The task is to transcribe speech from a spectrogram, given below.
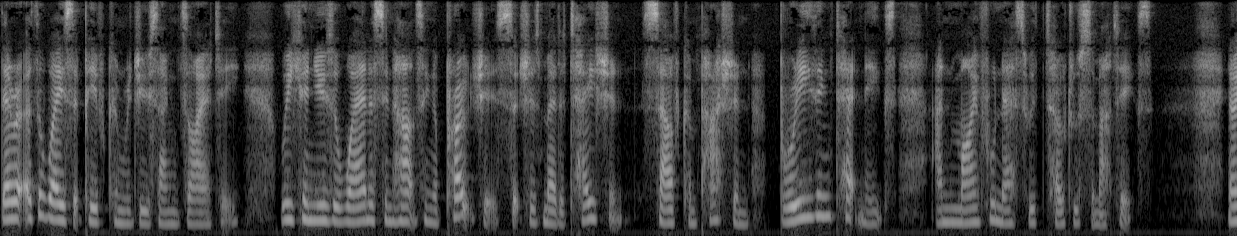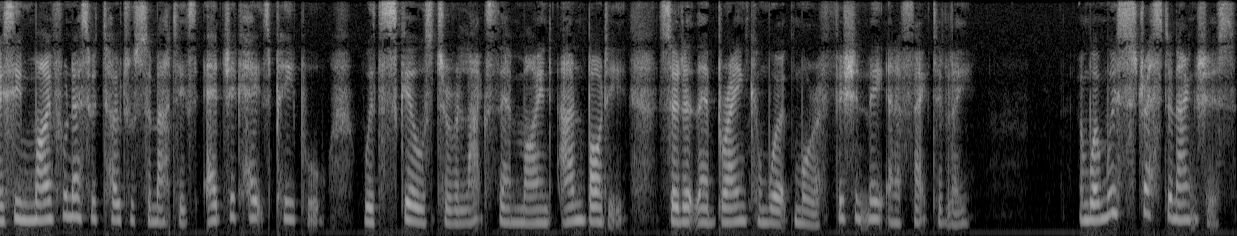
There are other ways that people can reduce anxiety. We can use awareness enhancing approaches such as meditation, self compassion, breathing techniques, and mindfulness with total somatics. Now, you see, mindfulness with total somatics educates people with skills to relax their mind and body so that their brain can work more efficiently and effectively. And when we're stressed and anxious,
